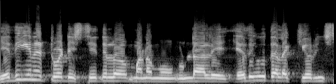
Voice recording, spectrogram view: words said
ఎదిగినటువంటి స్థితిలో మనము ఉండాలి. ఎదుగుదల క్యూరించిన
